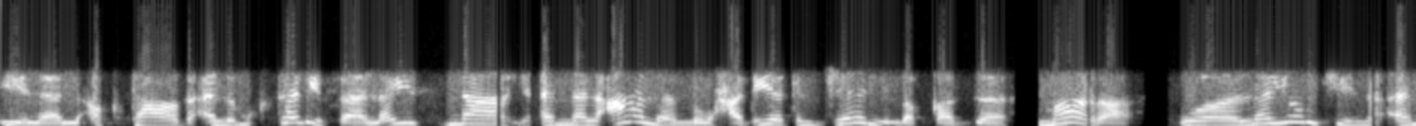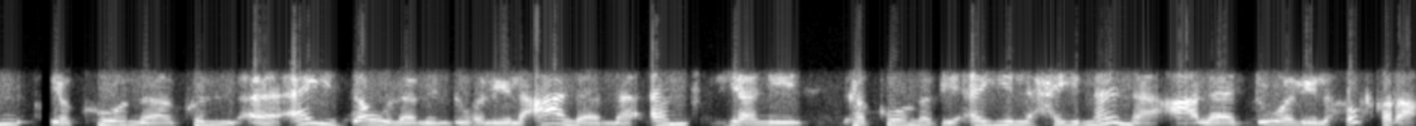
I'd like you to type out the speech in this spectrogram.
إلى الأقطاب المختلفة ليس أن العالم وحدية الجانب قد مر ولا يمكن أن يكون كل أي دولة من دول العالم أن يعني تقوم بأي الهيمنه على الدول الأخرى.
